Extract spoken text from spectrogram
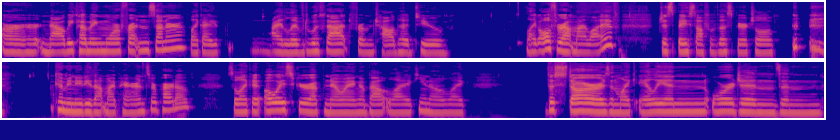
are now becoming more front and center like i Mm. I lived with that from childhood to like all throughout my life, just based off of the spiritual community that my parents are part of. So, like, I always grew up knowing about, like, you know, like the stars and like alien origins and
